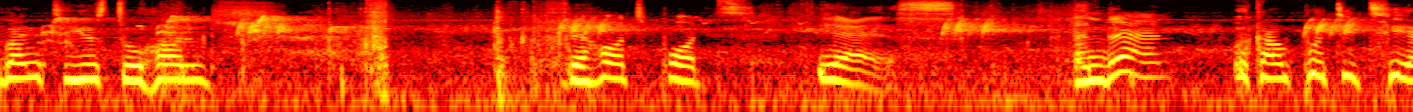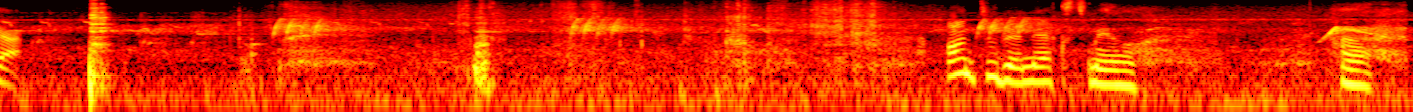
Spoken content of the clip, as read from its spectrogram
going to use to hold The hot pot. Yes. And then we can put it here. On to the next meal. Ah.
